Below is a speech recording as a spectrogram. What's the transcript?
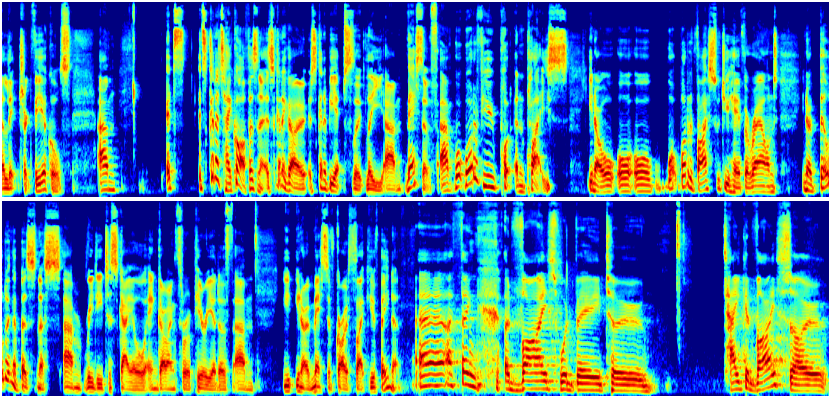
electric vehicles. Um, it's it's going to take off, isn't it? It's going to go. It's going to be absolutely um, massive. Um, what, what have you put in place? You know, or, or what, what advice would you have around, you know, building a business um, ready to scale and going through a period of, um, you, know, massive growth like you've been in? Uh, I think advice would be to take advice. So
